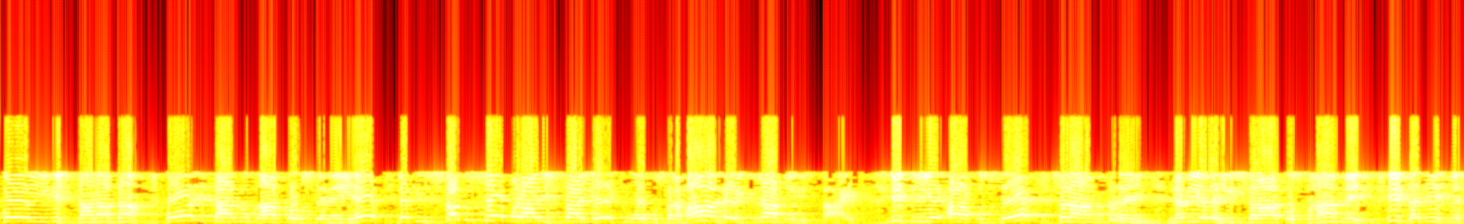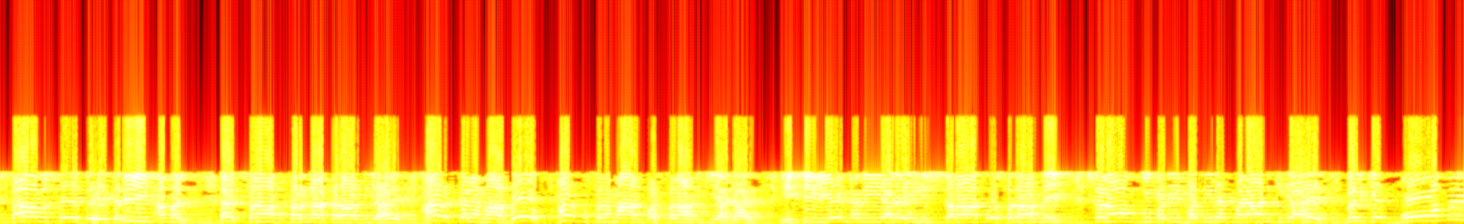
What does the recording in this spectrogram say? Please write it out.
کوئی رشتہ نہ تھا، کوئی تعلق آپ کا اس سے نہیں ہے، لیکن سب سے بڑا رشتہ یہ ہے کہ وہ مسلمان ہے، اسلامی رشتہ ہے۔ اس لیے آپ اس سے سلام کریں۔ نبی علیہ سلاط و سلام نے اس حدیث میں سب سے بہترین عمل سلام کرنا قرار دیا ہے۔ ہر کلمہ کو ہر مسلمان پر سلام کیا جائے۔ اسی لیے نبی علیہ سلاط و سلام نے سلام کی بڑی فضیلت بیان کیا ہے، بلکہ مومن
